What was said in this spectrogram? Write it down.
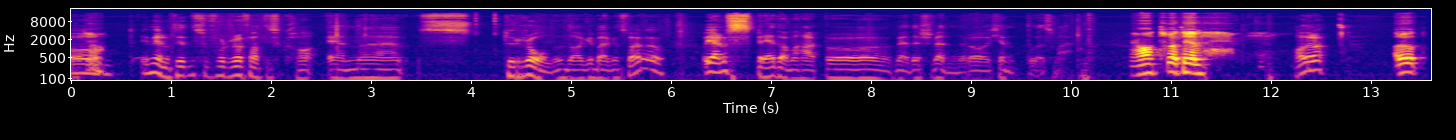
Og Ja. i mellomtiden så får dere faktisk ha en eh, strålende dag i bergensvær. Og, og gjerne spre denne her på deres venner og kjente og det som er. Ja, trå til. Ha det, da. Ha det godt.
